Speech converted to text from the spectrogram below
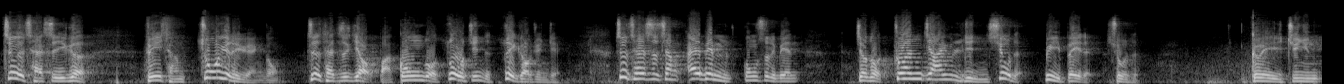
这才是一个非常卓越的员工，这才是叫把工作做精的最高境界，这才是像 IBM 公司里边。叫做专家与领袖的必备的素质。各位精英，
